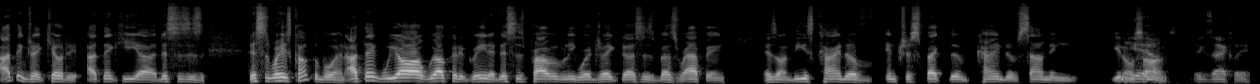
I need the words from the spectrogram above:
I think Drake killed it. I think he. Uh, this is his. This is where he's comfortable in. I think we all we all could agree that this is probably where Drake does his best rapping is on these kind of introspective, kind of sounding, you know, Yeah. songs. Exactly.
